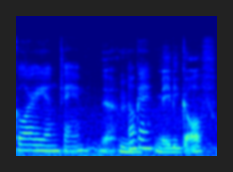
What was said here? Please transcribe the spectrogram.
glory, and fame. Yeah. Mhm. Okay. Maybe golf.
